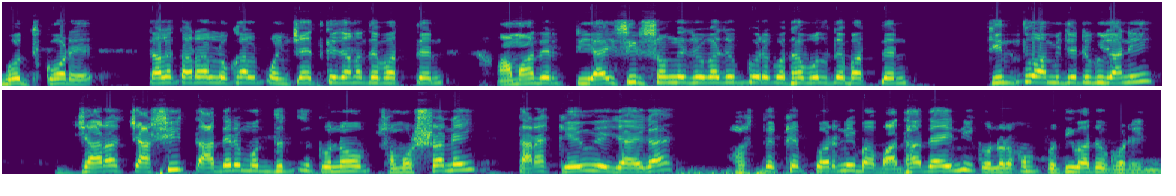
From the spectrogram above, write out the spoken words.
বোধ করে তাহলে তারা লোকাল পঞ্চায়েতকে জানাতে পারতেন আমাদের টিআইসির সঙ্গে যোগাযোগ করে কথা বলতে পারতেন। কিন্তু আমি যেটুকু জানি যারা চাষি তাদের মধ্যে কোনো সমস্যা নেই তারা কেউ এই জায়গায় হস্তক্ষেপ করেনি বা বাধা দেয়নি কোনো রকম প্রতিবাদও করেনি।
